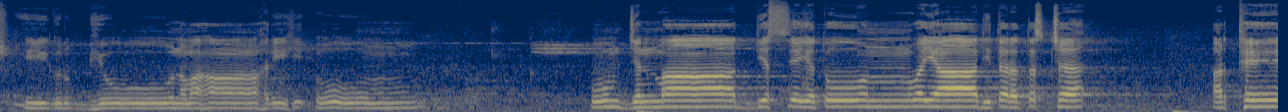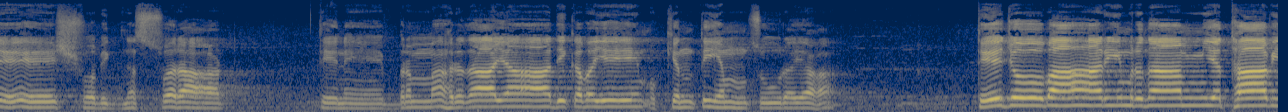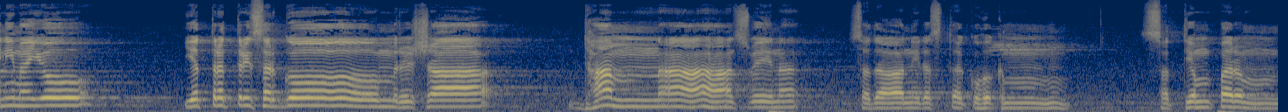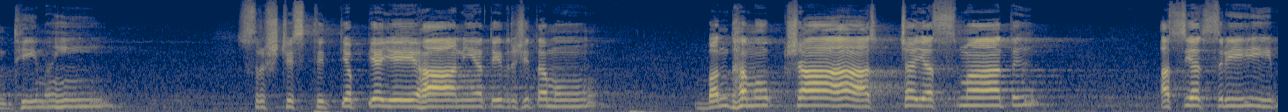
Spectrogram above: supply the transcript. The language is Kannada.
श्रीगुरुभ्यो नमः हरिः ॐ ॐ जन्माद्यस्य यतोऽन्वयादितरतश्च अर्थेष्वविघ्नस्वराट् तेने ब्रह्महृदायादिकवये मुख्यन्ति यं सूरयः तेजोवारिमृदां यथा विनिमयो ಯತ್ರ ತ್ರಿಸರ್ಗೋ ಮೃಷಾ ಧಾಮ್ನಾ ಸ್ವೇನ ಸದಾ ನಿರಸ್ತಕುಹಕಂ ಸತ್ಯಂ ಪರಂ ಧೀಮಹಿ ಸೃಷ್ಟಿಸ್ಥಿತ್ಯಪ್ಯಯೇಹಾ ನಿಯತಿದೃಶಿತಮೋ ಬಂಧಮೋಕ್ಷಾಶ್ಚ ಯಸ್ಮಾತ್ ಅಸ್ಯ ಶ್ರೀ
